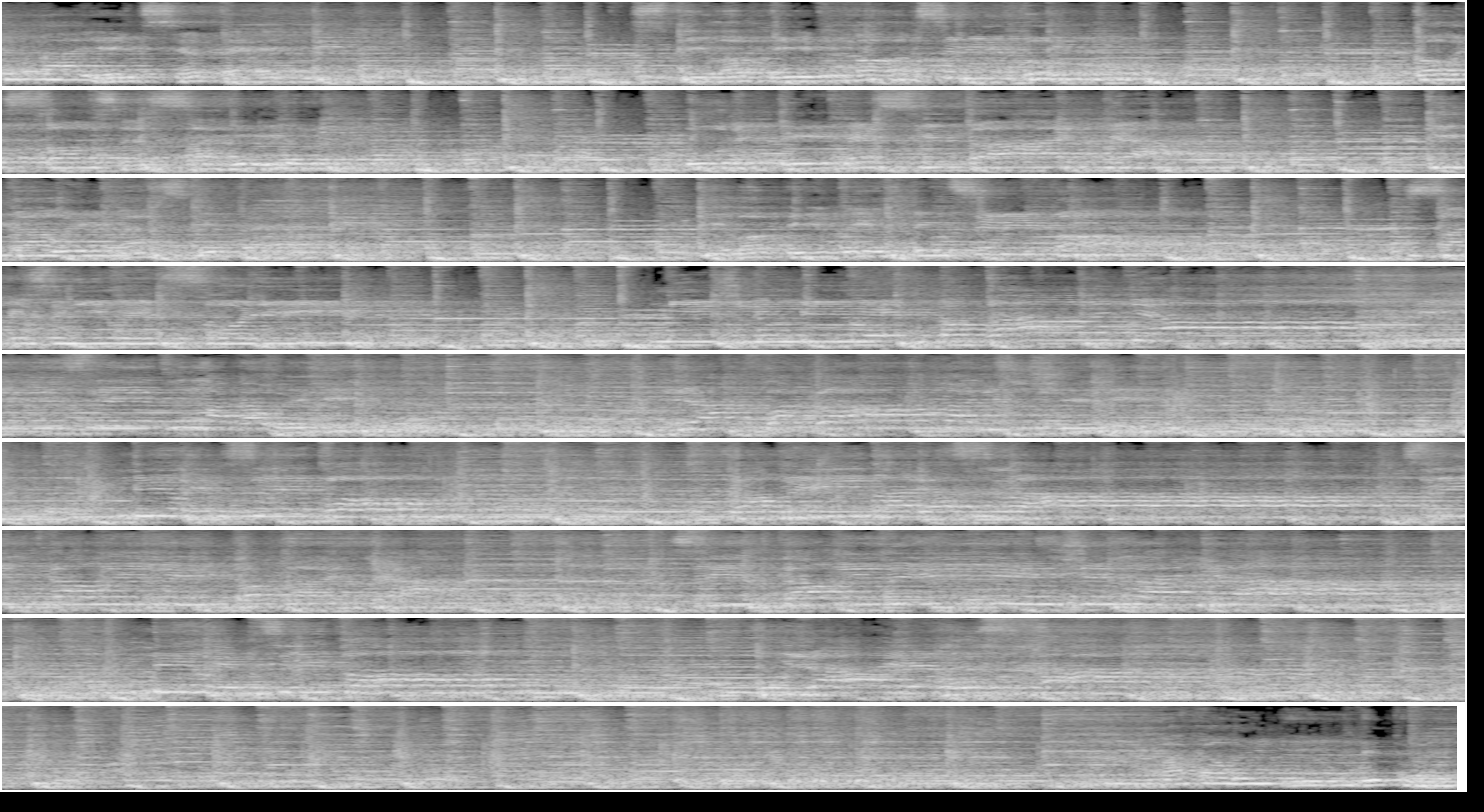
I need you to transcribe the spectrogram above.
починається день. З білогінного світу, коли сонце загір, буде тихе світання, і калина цвіте, білопінним тим цвітом, запізнілим своїм, на і вітри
